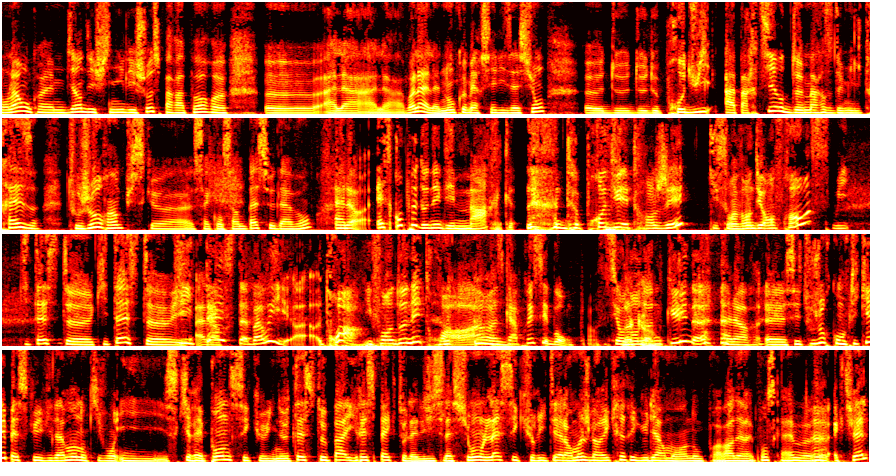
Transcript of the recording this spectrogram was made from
législations-là ont quand même bien défini les choses par rapport euh, euh, à la, à la voilà à la non commercialisation euh, de, de, de produits à partir de mars 2013, toujours, hein, puisque ça concerne pas ceux d'avant. Alors, est-ce qu'on peut donner des marques de produits étrangers qui sont vendus en France? Oui. Qui testent, euh, qui testent, euh, Qui alors- testent Bah oui, euh, trois. Il faut en donner trois, hein, parce qu'après c'est bon. Si on n'en D'accord. donne qu'une. Alors, euh, c'est toujours compliqué parce qu'évidemment, donc ils vont, ils, ce qu'ils répondent, c'est qu'ils ne testent pas, ils respectent la législation, la sécurité. Alors moi, je leur écris régulièrement, hein, donc pour avoir des réponses quand même euh, actuelles.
